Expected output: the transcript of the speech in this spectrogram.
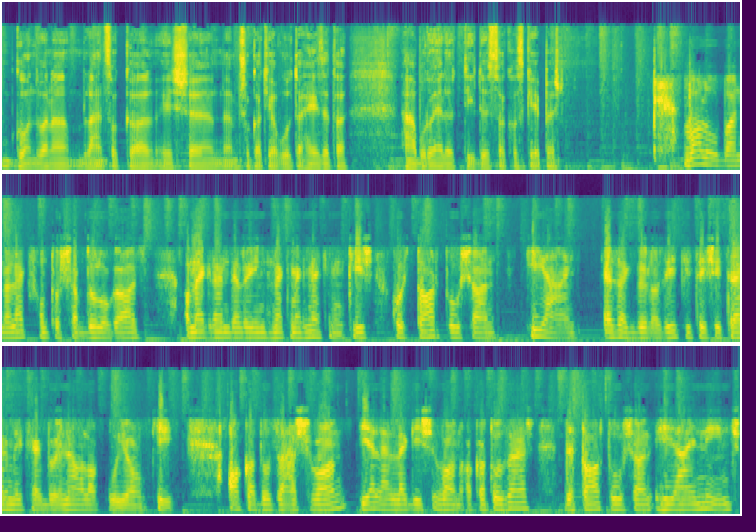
gond van a láncokkal, és nem sokat javult a helyzet a háború előtti időszakhoz képest. Valóban a legfontosabb dolog az, a megrendelőinknek, meg nekünk is, hogy tartósan hiány ezekből az építési termékekből ne alakuljon ki. Akadozás van, jelenleg is van akadozás, de tartósan hiány nincs.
